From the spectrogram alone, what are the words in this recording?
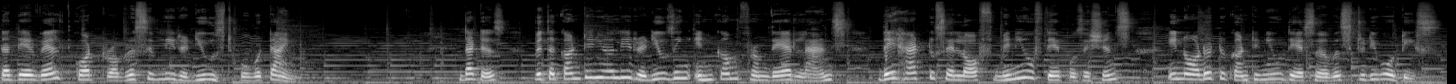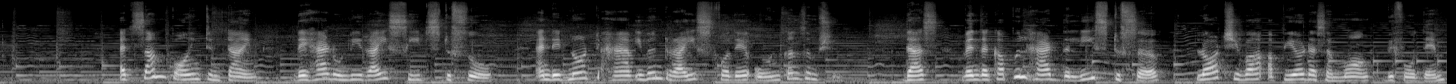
that their wealth got progressively reduced over time. That is, with a continually reducing income from their lands, they had to sell off many of their possessions in order to continue their service to devotees. At some point in time, they had only rice seeds to sow and did not have even rice for their own consumption. Thus, when the couple had the least to serve, Lord Shiva appeared as a monk before them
